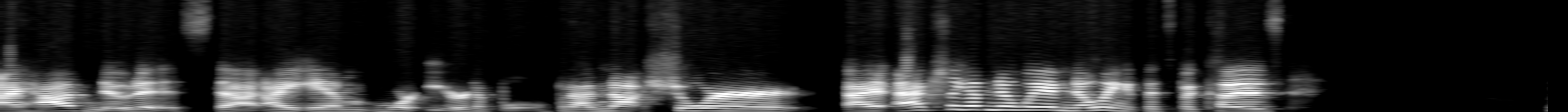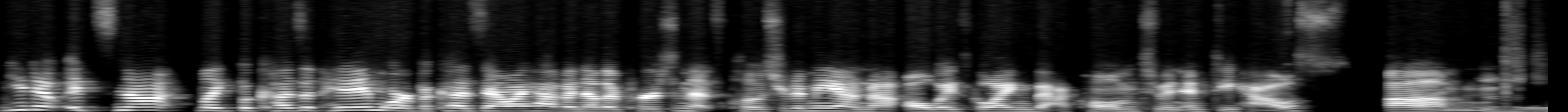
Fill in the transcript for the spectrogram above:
I have noticed that I am more irritable. But I'm not sure. I actually have no way of knowing if it's because you know, it's not like because of him or because now I have another person that's closer to me. I'm not always going back home to an empty house. Um, mm-hmm.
